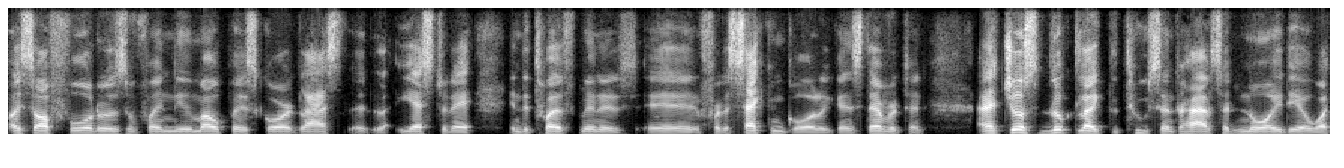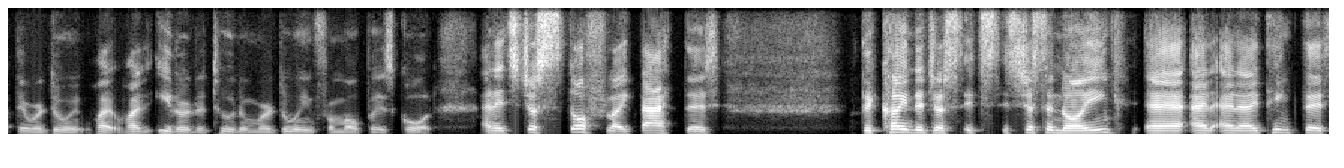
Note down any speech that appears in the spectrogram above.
I saw photos of when Neal Maupay scored last uh, yesterday in the 12th minute uh, for the second goal against Everton, and it just looked like the two centre halves had no idea what they were doing, what, what either the two of them were doing for Maupay's goal, and it's just stuff like that that the kind of just it's it's just annoying, uh, and and I think that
